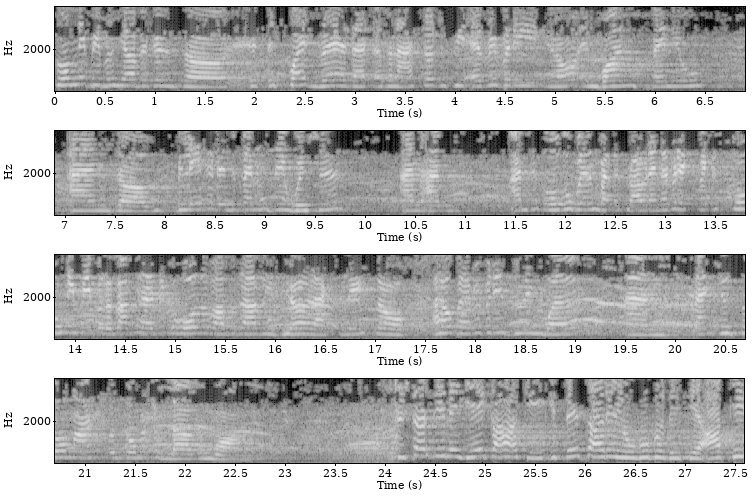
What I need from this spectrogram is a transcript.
so many people here because uh, it, it's quite rare that as an actor to see everybody, you know, in one venue and uh, belated Independence Day wishes. And I'm I'm just overwhelmed by the crowd. I never expected so many people to come here. I think the whole of Abu Dhabi is here actually. So I hope everybody's doing well. And thank you so much for so much of love and warmth. त्रिशा जी ने ये कहा कि इतने सारे लोगों को देख के आपकी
